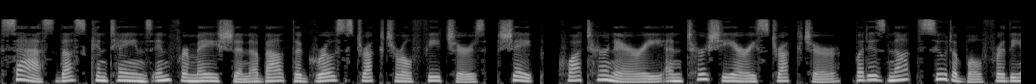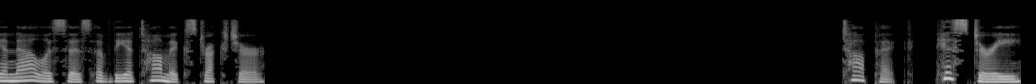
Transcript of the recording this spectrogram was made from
SAS thus contains information about the gross structural features, shape, quaternary and tertiary structure, but is not suitable for the analysis of the atomic structure. History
